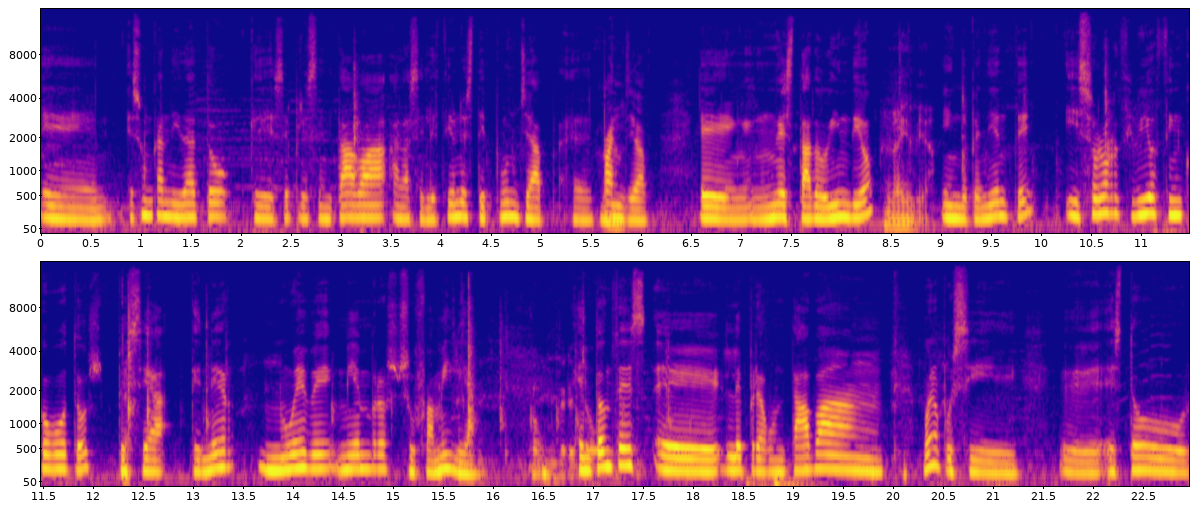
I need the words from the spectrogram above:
Eh, es un candidato que se presentaba a las elecciones de Punjab, eh, Punjab en un estado indio, en la India. independiente, y solo recibió cinco votos, pese a tener nueve miembros su familia. Entonces eh, le preguntaban, bueno, pues si eh, esto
